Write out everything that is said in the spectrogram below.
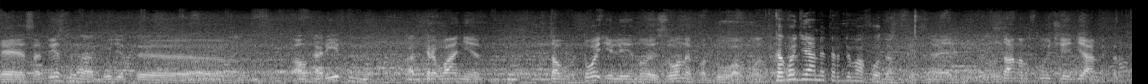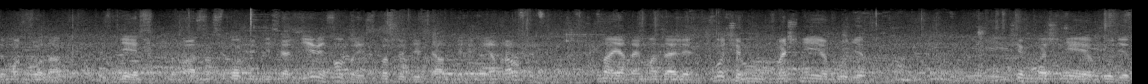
э, соответственно будет э, алгоритм открывания той или иной зоны поддува воздуха. Какой диаметр дымохода? Э, В данном случае диаметр дымохода здесь у нас 159, ну то есть 160 миллиметров на этой модели. Ну чем мощнее будет, чем мощнее будет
